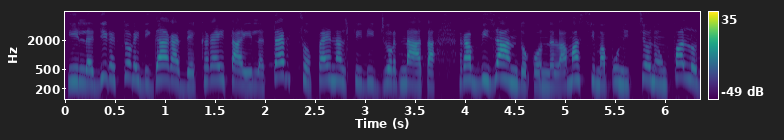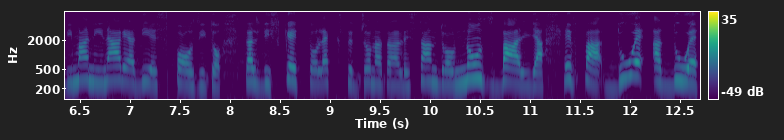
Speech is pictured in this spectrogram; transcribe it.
il direttore di gara decreta il terzo penalty di giornata, ravvisando con la massima punizione un fallo di mani in area di Esposito. Dal dischetto l'ex Jonathan Alessandro non sbaglia e fa 2 a 2,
